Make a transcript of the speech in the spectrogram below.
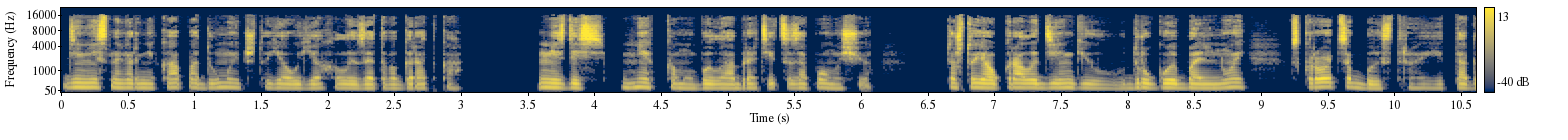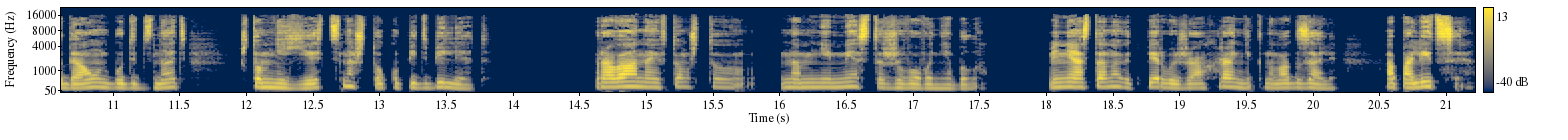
Денис наверняка подумает, что я уехала из этого городка. Мне здесь не к кому было обратиться за помощью. То, что я украла деньги у другой больной, вскроется быстро, и тогда он будет знать, что мне есть на что купить билет. Права она и в том, что на мне места живого не было. Меня остановит первый же охранник на вокзале, а полиция...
